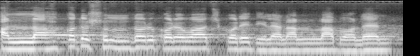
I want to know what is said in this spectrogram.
আল্লাহ কত সুন্দর করে ওয়াজ করে দিলেন, আল্লাহ বলেন "ফাআলুল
